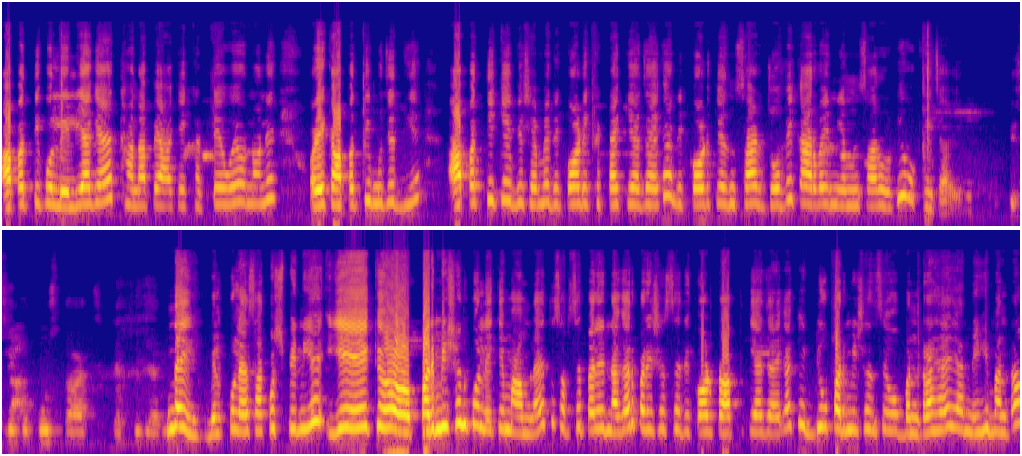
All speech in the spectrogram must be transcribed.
आपत्ति को ले लिया गया है, थाना पे आके इकट्ठे हुए उन्होंने और एक आपत्ति मुझे दिए आपत्ति के विषय में रिकॉर्ड इकट्ठा किया जाएगा। रिकॉर्ड के अनुसार जो भी कार्रवाई नियम अनुसार होगी, वो की जाएगी। किसी को पूछताछ नहीं बिल्कुल ऐसा कुछ भी नहीं है। ये एक परमिशन को लेके मामला है तो सबसे पहले नगर परिषद से रिकॉर्ड प्राप्त किया जाएगा कि ड्यू परमिशन से वो बन रहा है या नहीं बन रहा।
